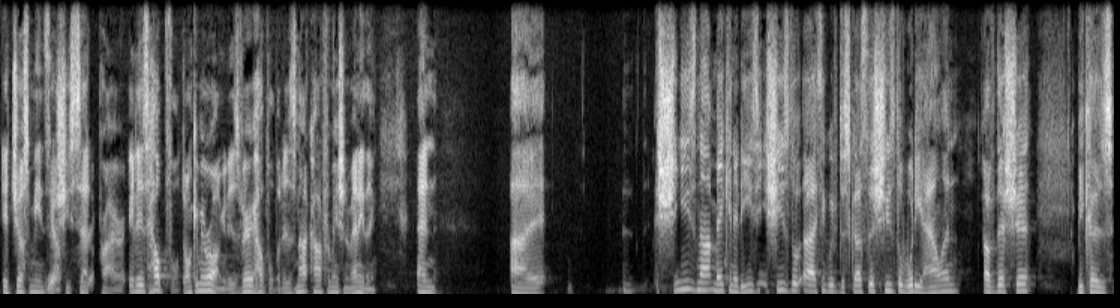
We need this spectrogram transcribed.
It just means yeah. that she said it prior. It is helpful. Don't get me wrong. It is very helpful, but it is not confirmation of anything. And uh, she's not making it easy. She's the, I think we've discussed this. She's the Woody Allen of this shit because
